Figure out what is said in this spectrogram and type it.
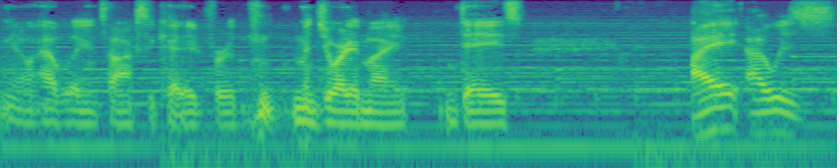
you know, heavily intoxicated for the majority of my days. I I was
